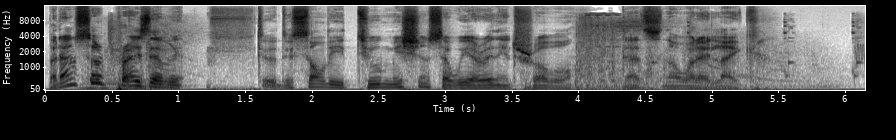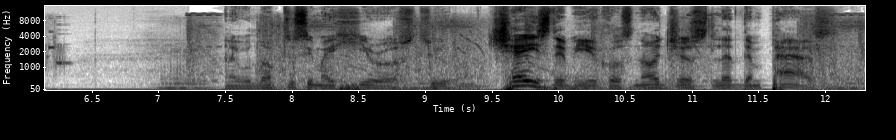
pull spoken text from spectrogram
But I'm surprised that we... Dude, there's only two missions that we are already in trouble. That's not what I like. And I would love to see my heroes to chase the vehicles, not just let them pass.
